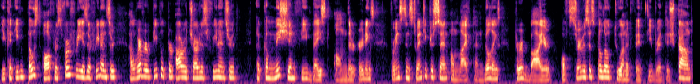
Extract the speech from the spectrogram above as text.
You can even post offers for free as a freelancer. However, PeoplePerHour charges freelancer a commission fee based on their earnings. For instance, 20% on lifetime billings per buyer of services below 250 British pound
